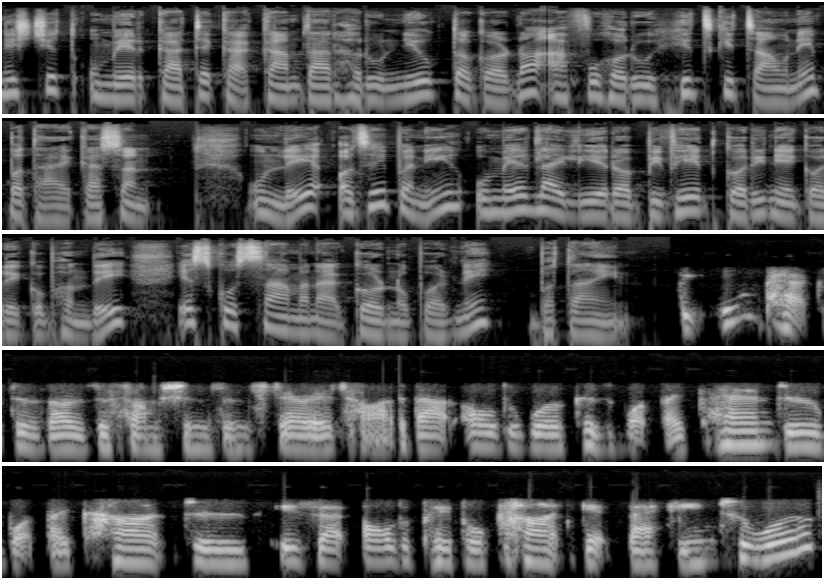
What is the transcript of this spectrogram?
निश्चित उमेर काटेका कामदारहरू नियुक्त गर्न आफूहरू हिचकिचाउने बताएका छन्। उनले अझै पनि उमेरलाई लिएर विभेद गरिने गरेको भन्दै यसको सामना गर्नुपर्ने बताइन्। The impact of those assumptions and stereotypes about older workers, what they can do, what they can't do, is that older people can't get back into work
